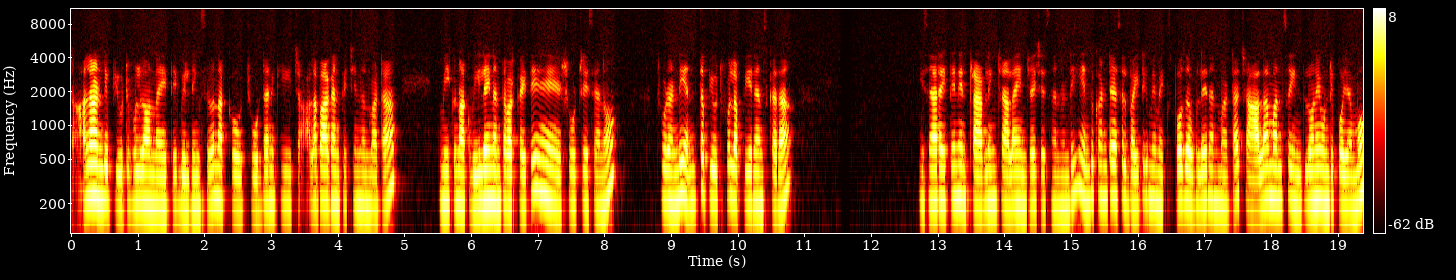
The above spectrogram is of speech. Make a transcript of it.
చాలా అండి బ్యూటిఫుల్‌గా ఉన్నాయితే బిల్డింగ్స్. నాకు చూడడానికి చాలా బాగా అనిపించింది అనమాట మీకు నాకు వీలైనంత వరకు అయితే షూట్ చేశాను. చూడండి ఎంత బ్యూటిఫుల్ అపియరెన్స్ కదా! ఈసారి అయితే నేను ట్రావెలింగ్ చాలా ఎంజాయ్ చేశానండి. ఎందుకంటే అసలు బయటికి మేము ఎక్స్‌పోజ్ అవ్వలేదనమాట. చాలా మంత్స్ ఇంట్లోనే ఉండిపోయాము.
